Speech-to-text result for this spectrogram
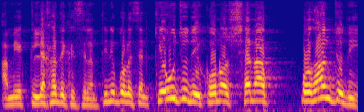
আমি একটি লেখা দেখেছিলাম। তিনি বলেছেন, কেউ যদি কোনো সেনা প্রধান যদি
